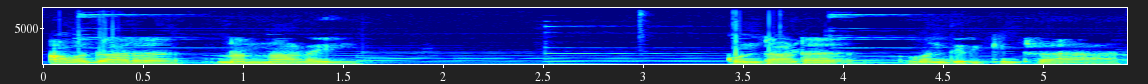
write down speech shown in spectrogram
அவதார நன்னாளை கொண்டாட வந்திருக்கின்றார்.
